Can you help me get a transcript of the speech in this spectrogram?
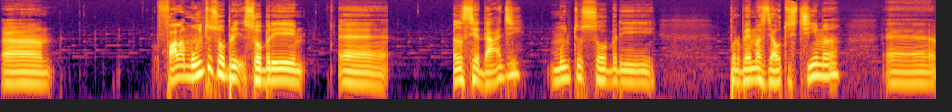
Ah, fala muito sobre, sobre é, ansiedade, muito sobre problemas de autoestima, é,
